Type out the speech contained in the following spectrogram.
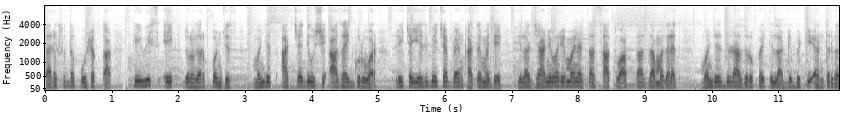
तारीखसुद्धा पाहू शकता तेवीस एक दोन हजार पंचवीस. म्हणजेच आजच्या दिवशी आज आहे गुरुवार तर हिच्या एस बी आयच्या बँक खात्यामध्ये तिला जानेवारी महिन्याचा सातवा हप्ता जमा झाल्यात. म्हणजेच दीड हजार रुपये तिला डी बी टी अंतर्गत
